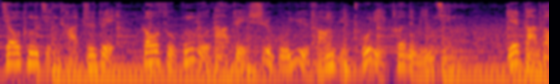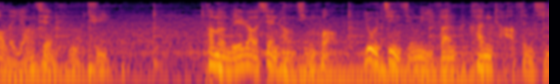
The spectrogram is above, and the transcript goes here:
交通警察支队高速公路大队事故预防与处理科的民警也赶到了洋县服务区。他们围绕现场情况又进行了一番勘查分析。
